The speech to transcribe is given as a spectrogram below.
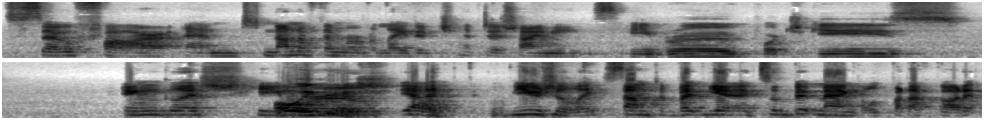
so far, and none of them are related to Chinese. Hebrew, Portuguese. English, Hebrew. Oh, English. Yeah, usually. Sometimes, but yeah, it's a bit mangled, but I've got it.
